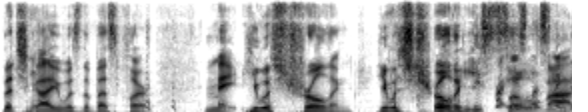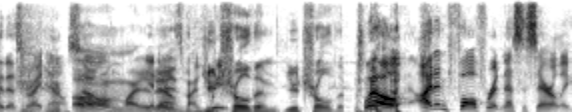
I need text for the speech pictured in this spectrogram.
that Chigai was the best player. Mate, he was trolling. He was trolling you He's, pr- so he's listening bad. to this right now. So, oh my you days, know, man! You we- trolled him. You trolled him. well, I didn't fall for it necessarily.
